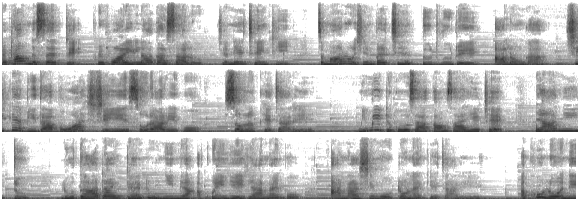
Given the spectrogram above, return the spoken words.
2021ဖေဖော်ဝါရီလကစလို့ယနေ့ချိန်ထိကျမတို့ရင်ပတ်ချင်းသူသူတွေအားလုံးကရှိခဲ့ပြီးသားဘဝရှေးရေးဆိုတာတွေကိုစွန့်လွတ်ခဲ့ကြတယ်မိမိတကိုးစားကောင်းစားရေးထက်များနီးတူ လူသားတိုင်းဒန်းတူညီမျှအခွင့်အရေးရနိုင်ဖို့အာဏာရှင်ကိုတွန်းလှန်ခဲ့ကြတယ်အခုလိုအနေ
